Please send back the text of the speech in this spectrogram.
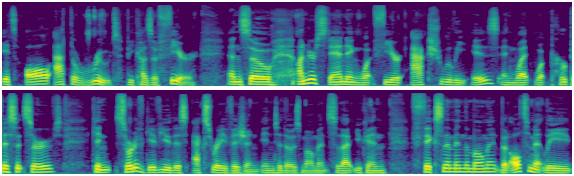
it's all at the root because of fear. And so, understanding what fear actually is and what, what purpose it serves can sort of give you this x ray vision into those moments so that you can fix them in the moment, but ultimately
